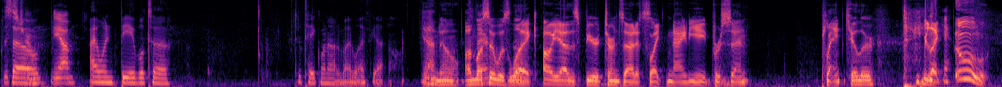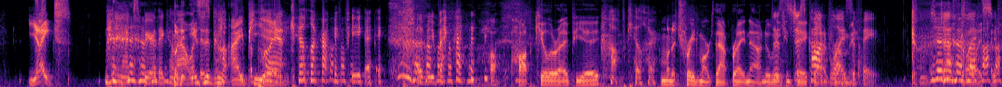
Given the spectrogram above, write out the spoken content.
That's so true. Yeah. I wouldn't be able to to take one out of my life yet. Yeah, no. Unless fair. it was like, oh yeah, this beer turns out it's like 98% plant killer. Be like, ooh, yikes. Next beer they come out with is is it an IPA? Plant Killer IPA. That'd be bad. Hop, hop killer IPA. Hop Killer. I'm going to trademark that right now. Nobody It's can just take that from me. glyphosate. Just glyphosate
